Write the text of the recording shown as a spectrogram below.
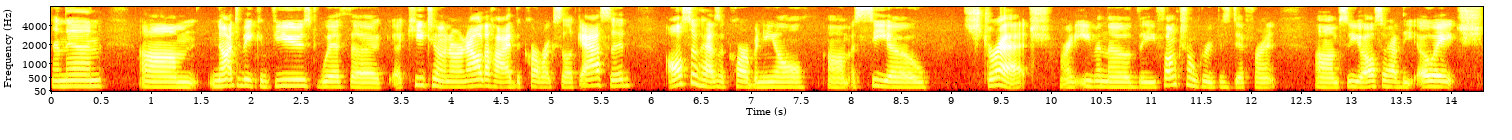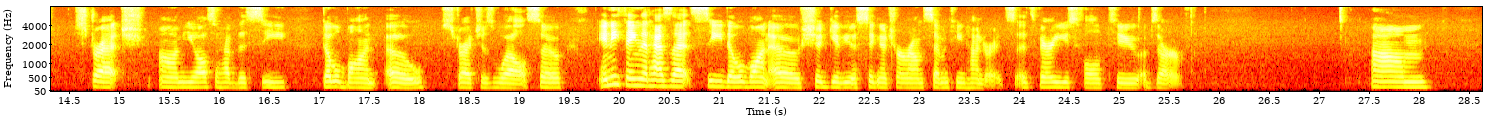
And then um, not to be confused with a, a, ketone or an aldehyde, the carboxylic acid also has a carbonyl um, a CO stretch, right, even though the functional group is different. Um, so you also have the OH stretch. Um, you also have the C double bond O stretch as well. So anything that has that C double bond O should give you a signature around 1700. So it's very useful to observe. Um,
